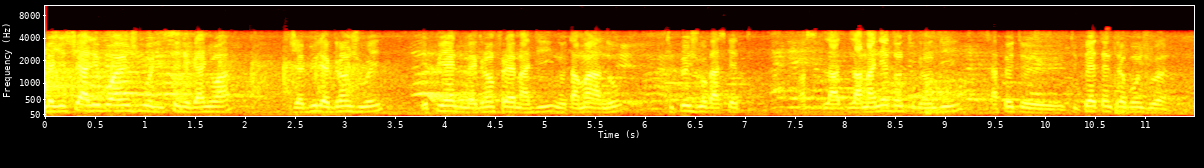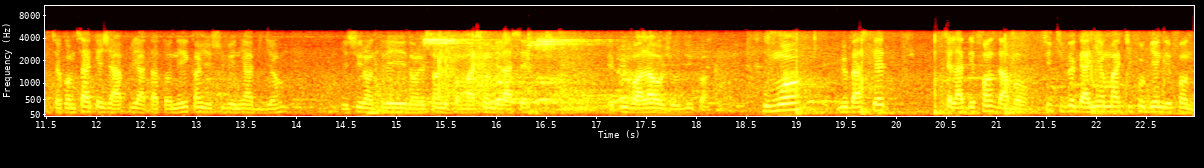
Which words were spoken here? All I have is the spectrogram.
Mais je suis allé voir un jour au lycée de Gagnois. J'ai vu les grands jouer. Et puis un de mes grands frères m'a dit, notamment Arnaud, tu peux jouer au basket. La manière dont tu grandis, ça peut te, tu peux être un très bon joueur. C'est comme ça que j'ai appris à tâtonner. Quand je suis venu à Abidjan, je suis rentré dans le centre de formation de la SEC. Et puis voilà aujourd'hui. quoi. Pour moi, le basket, c'est la défense d'abord. Si tu veux gagner un match, il faut bien défendre.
